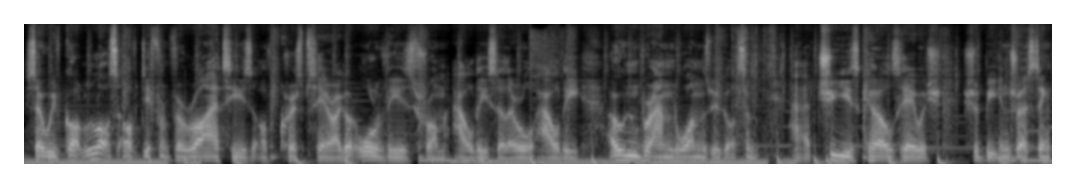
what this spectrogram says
So we've got lots of different varieties of crisps here. I got all of these from Aldi, so they're all Aldi own brand ones. We've got some uh, cheese curls here, which should be interesting.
